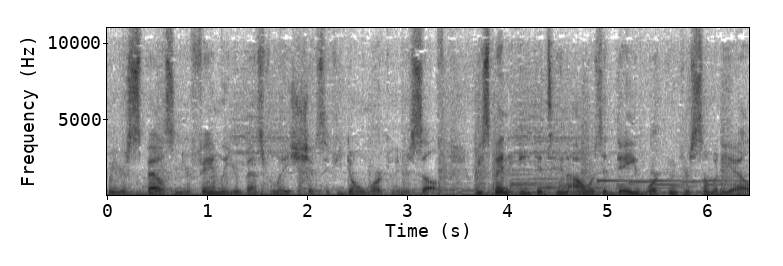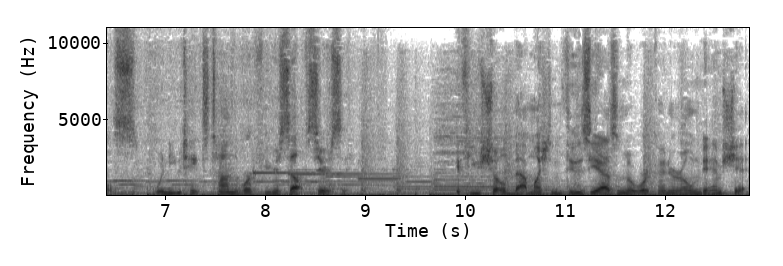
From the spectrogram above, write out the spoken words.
or your spouse and your family your best relationships if you don't work on yourself. We spend 8 to 10 hours a day working for somebody else. When you take the time to work for yourself, seriously. If you showed that much enthusiasm to work on your own damn shit,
